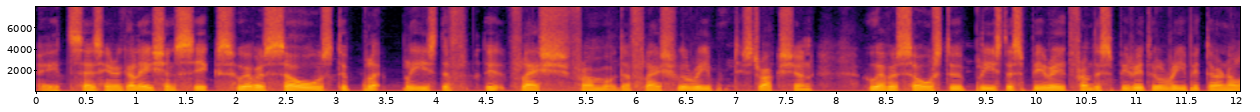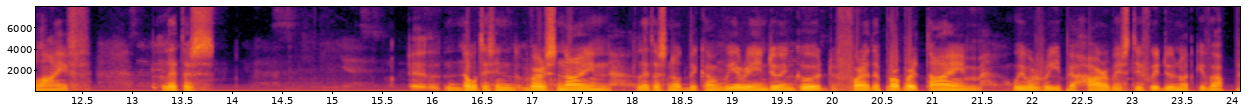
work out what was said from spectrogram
It says here in Galatians 6 whoever sows to please the, the flesh, from the flesh will reap destruction Whoever sows to please the Spirit, from the Spirit will reap eternal life. Let us uh, notice in verse 9 let us not become weary in doing good, for at the proper time we will reap a harvest if we do not give up.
